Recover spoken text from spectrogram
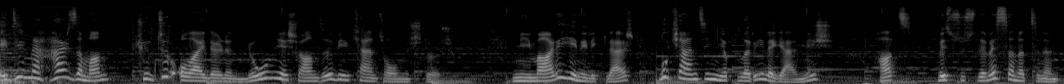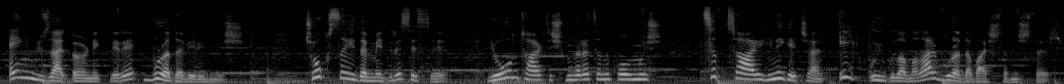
Edirne her zaman kültür olaylarının yoğun yaşandığı bir kent olmuştur. Mimari yenilikler bu kentin yapılarıyla gelmiş, hat ve süsleme sanatının en güzel örnekleri burada verilmiş. Çok sayıda medresesi, yoğun tartışmalara tanık olmuş, tıp tarihine geçen ilk uygulamalar burada başlamıştır.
